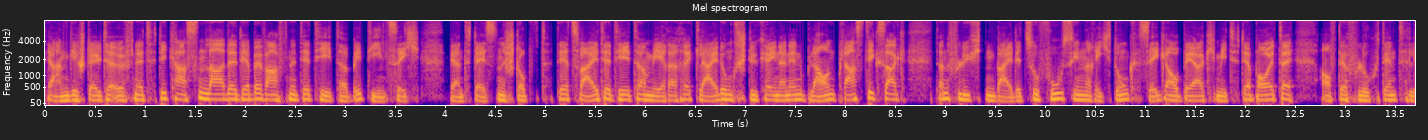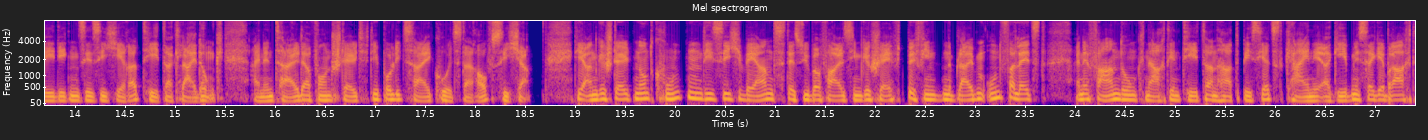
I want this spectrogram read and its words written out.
Der Angestellte öffnet die Kassenlade, der bewaffnete Täter bedient sich. Währenddessen stopft der zweite Täter mehrere Kleidungsstücke in einen blauen Plastiksack. Dann flüchten beide zu Fuß in Richtung Segauberg mit der Beute. Auf der Flucht entledigen sie sich ihrer Täterkleidung. Einen Teil davon stellt die Polizei kurz darauf sicher. Die Angestellten und Kunden, die sich während des Überfalls im Geschäft befinden, bleiben unverletzt. Eine Fahndung nach den Tätern hat bis jetzt keine Ergebnisse gebracht.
